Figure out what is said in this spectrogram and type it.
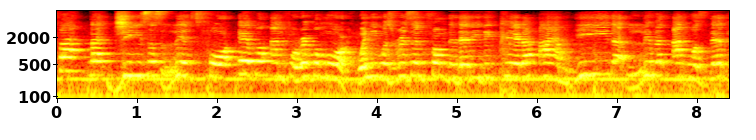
fact that Jesus lives forever and forevermore, when he was risen from the dead, he declared that I am he that liveth and was dead,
